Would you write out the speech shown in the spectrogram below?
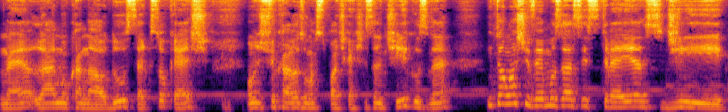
né, lá no canal do Sexocast, onde ficaram os nossos podcasts antigos, né? Então nós tivemos as estreias de,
